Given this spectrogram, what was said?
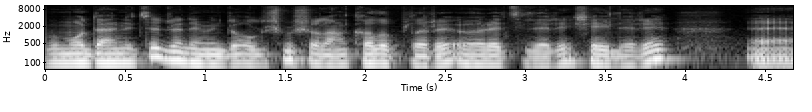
bu modernite döneminde oluşmuş olan kalıpları, öğretileri, şeyleri e,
